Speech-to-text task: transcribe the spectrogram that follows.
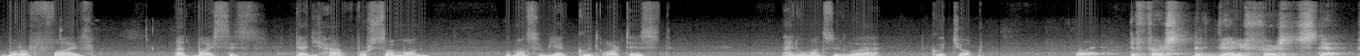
What are five advices that you have for someone who wants to be a good artist and who wants to do a good job? All right. The first, the very first step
